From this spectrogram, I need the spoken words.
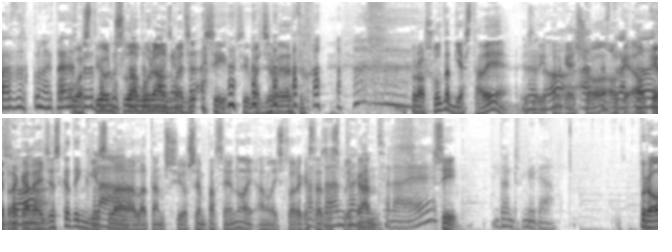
Vas desconnectar després de qüestions laborals vaig, sí, sí, vaig haver de... Però escolta'm, ja està bé. És No, a dir, no, perquè això el que, el que et requereix és que tinguis clar. la- l'atenció 100% en la, en la història que Per estàs tant, explicant. enganxarà, eh? Sí, Doncs mira, però,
